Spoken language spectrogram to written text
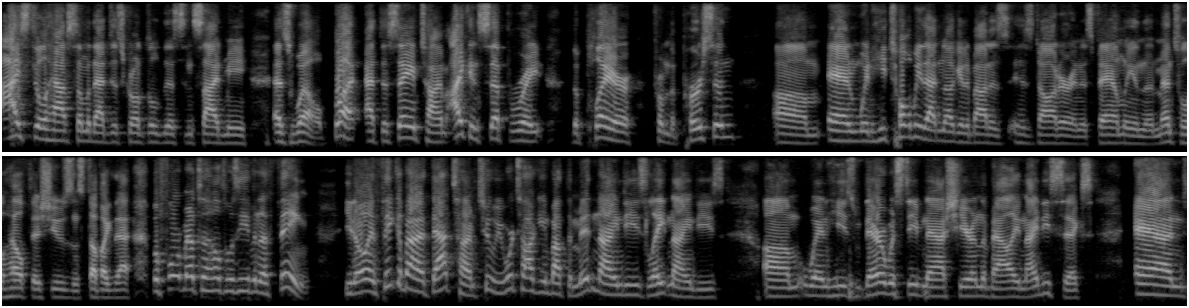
I still have some of that disgruntledness inside me as well. But at the same time, I can separate the player from the person. Um, and when he told me that nugget about his his daughter and his family and the mental health issues and stuff like that, before mental health was even a thing, you know, and think about it at that time too. We were talking about the mid 90s, late 90s, um, when he's there with Steve Nash here in the Valley, 96. And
